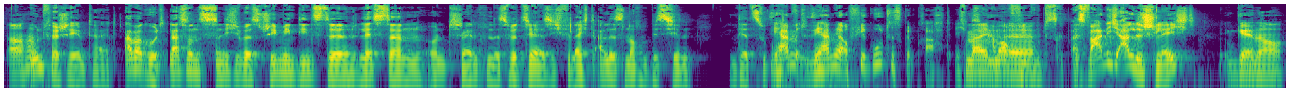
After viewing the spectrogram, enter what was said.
Aha. Unverschämtheit. Aber gut, lass uns nicht über Streamingdienste lästern und renten. Es wird ja sich vielleicht alles noch ein bisschen in der Zukunft. Sie haben, sie haben ja auch viel Gutes gebracht. Ich meine, haben auch äh, viel Gutes gebracht. Es war nicht alles schlecht. Genau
